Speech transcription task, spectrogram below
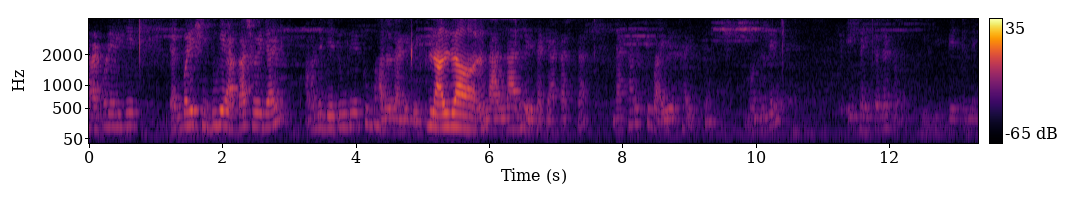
তারপরে ওই যে একবারে সিঁদুরে আকাশ হয়ে যায় আমাদের বেডরুম থেকে খুব ভালো লাগে লাল লাল। লাল লাল হয়ে থাকে আকাশটা। দেখাও একটু বাইরের সাইডটা বন্ধুদের এই সাইডটা দেখো এই যে বেডরুমের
